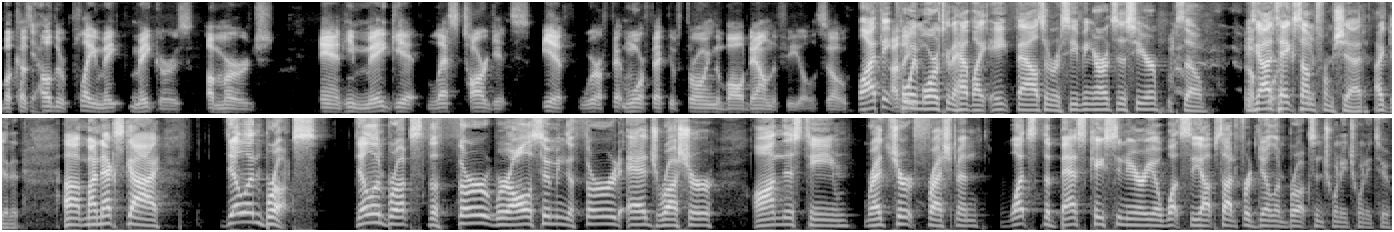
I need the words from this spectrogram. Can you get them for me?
because Yeah. other play make, makers emerge, and he may get less targets if we're more effective throwing the ball down the field. So Well, I think I Koy think- Moore is going to have like 8,000 receiving yards this year. So he's got to take some from Shed. I get it. Uh, my next guy, Dylan Brooks. Dylan Brooks, the third, we're all assuming the third edge rusher on this team, redshirt freshman. What's the best case scenario? What's the upside for Dylan Brooks in 2022?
